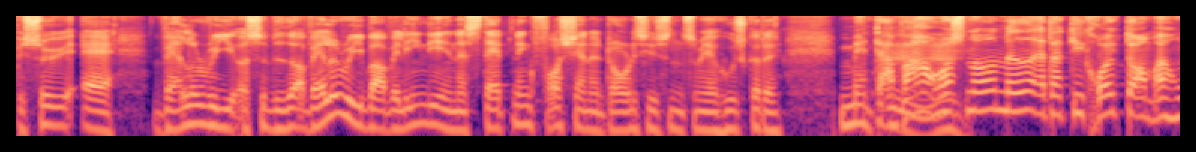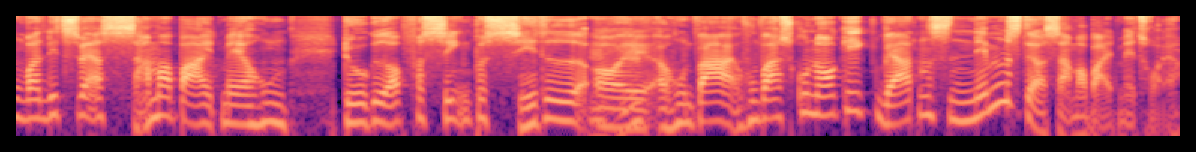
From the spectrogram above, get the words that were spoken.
besøg af Valerie og så videre. Og Valerie var vel egentlig en erstatning for Shannon Doherty, sådan som jeg husker det. Men der var mm-hmm. også noget med, at der gik rygter om, at hun var lidt svær at samarbejde med, og hun dukkede op for sent på sættet, mm-hmm. og, uh, og hun, var, hun var sgu nok ikke verdens nemmeste at samarbejde med, tror jeg.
